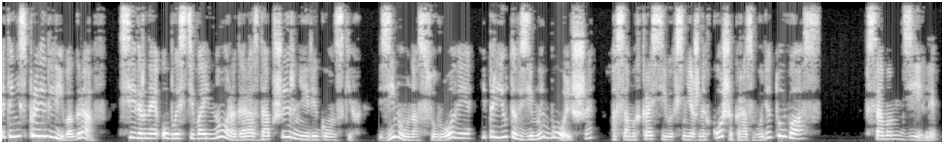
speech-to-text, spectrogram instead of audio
Это несправедливо, граф. Северные области Вайнора гораздо обширнее регонских, зимы у нас суровее и приютов зимы больше, а самых красивых снежных кошек разводят у вас. В самом деле,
